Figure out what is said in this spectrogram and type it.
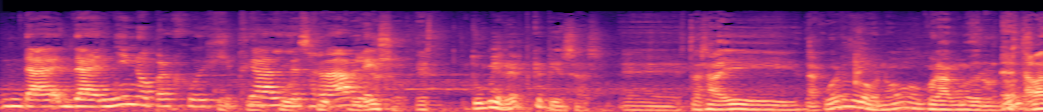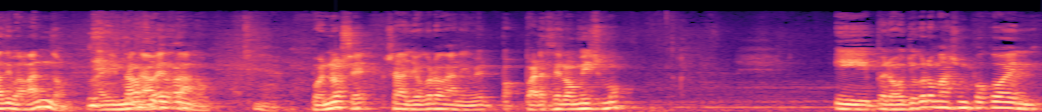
da- dañino, perjudicial, Cu- cu- desagradable. curioso. ¿Tú, Miguel, qué piensas? Eh, ¿Estás ahí de acuerdo o no con alguno de los dos? Estaba divagando ahí en mi cabeza. divagando. Pues no sé, o sea, yo creo que a nivel pa- parece lo mismo. Y, pero yo creo más un poco el,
